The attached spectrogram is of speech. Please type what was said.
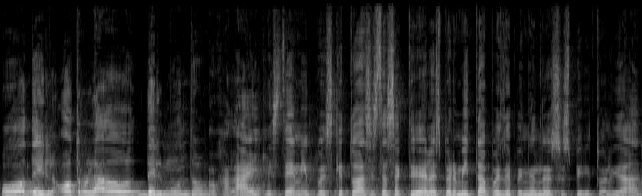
o del otro lado del mundo. Ojalá y que estén y pues que todas estas actividades les permita, pues dependiendo de su espiritualidad,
